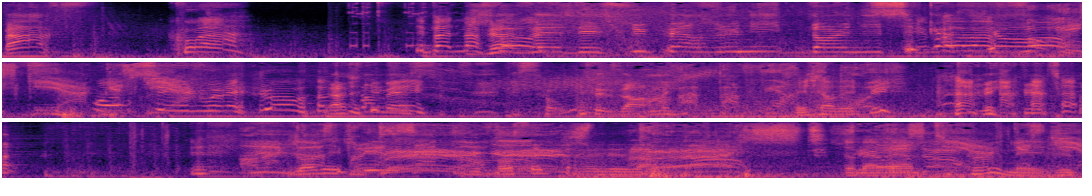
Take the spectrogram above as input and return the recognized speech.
Paf Quoi? C'est pas de ma faute. J'avais des super unités dans C'est pas ma unification. faute. Qu'est-ce qu'il y a? Moi Qu'est-ce aussi, je voulais jouer au Attends, mais elles sont où tes armées? Mais j'en ai plus. Mais putain, J'en ai construire plus. ça J'en avais un petit peu, mais j'ai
